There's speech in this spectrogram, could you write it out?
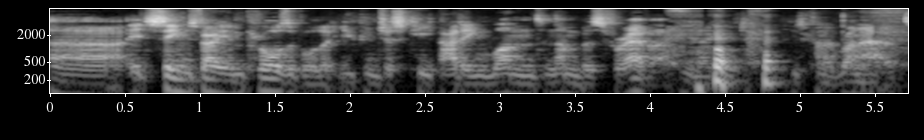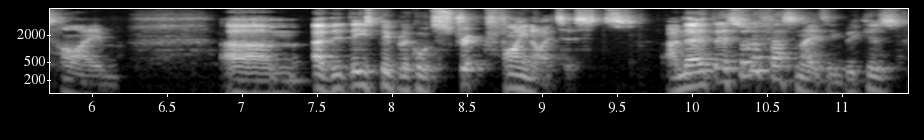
uh, it seems very implausible that you can just keep adding one to numbers forever. You know, you kind of run out of time. Um, and these people are called strict finitists, and they're they're sort of fascinating because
